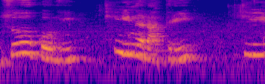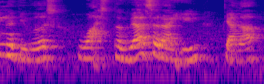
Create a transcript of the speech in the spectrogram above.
जो कोणी तीन रात्री तीन दिवस वास्तव्यास राहील त्याला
